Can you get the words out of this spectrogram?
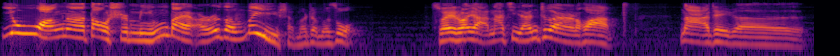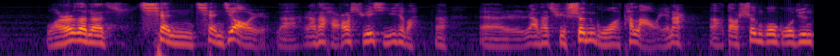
幽王呢，倒是明白儿子为什么这么做。所以说呀，那既然这样的话，那这个我儿子呢，欠欠教育啊，让他好好学习去吧啊，呃，让他去申国他姥爷那儿啊，到申国国君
